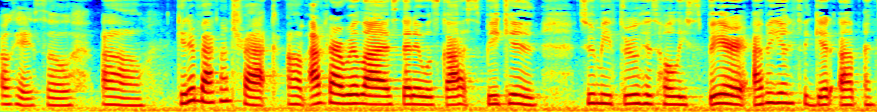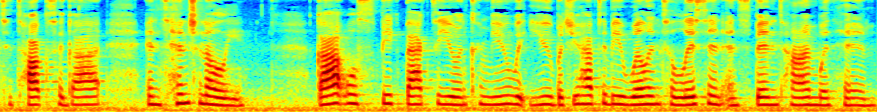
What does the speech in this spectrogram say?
okay, so um, getting back on track, um, after I realized that it was God speaking to me through His Holy Spirit, I began to get up and to talk to God intentionally. God will speak back to you and commune with you, but you have to be willing to listen and spend time with Him.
